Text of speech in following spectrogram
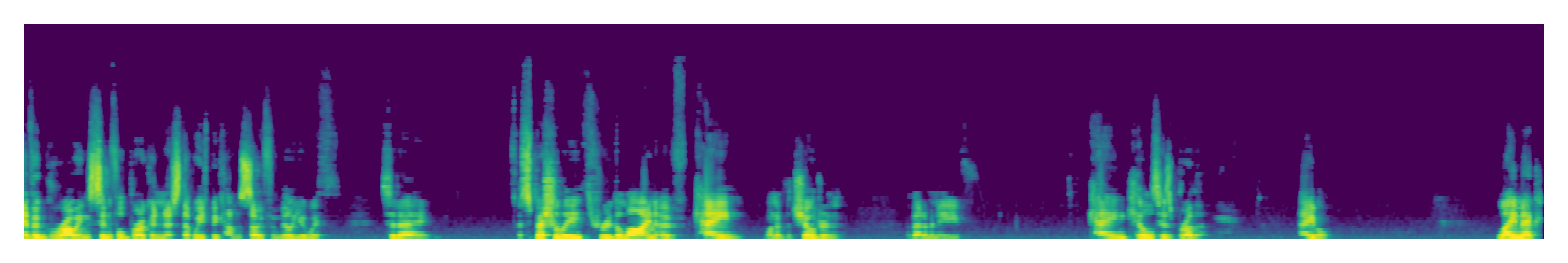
ever growing sinful brokenness that we've become so familiar with today, especially through the line of Cain, one of the children of Adam and Eve. Cain kills his brother, Abel. Lamech,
